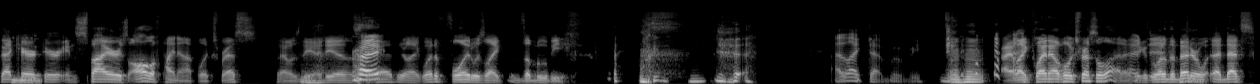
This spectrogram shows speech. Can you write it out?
that character inspires all of Pineapple Express. That was the Yeah. idea. Right. Yeah, You're like, what if Floyd was like the movie? I like that movie. Mhm. I like Pineapple Express a lot. I I think it's one of the better one- and that's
